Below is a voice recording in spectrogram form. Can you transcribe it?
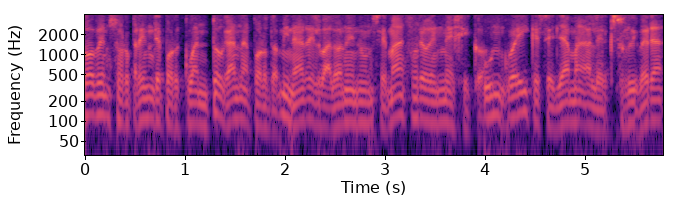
Joven sorprende por cuánto gana por dominar el balón en un semáforo en México. Un güey que se llama Alex Rivera,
